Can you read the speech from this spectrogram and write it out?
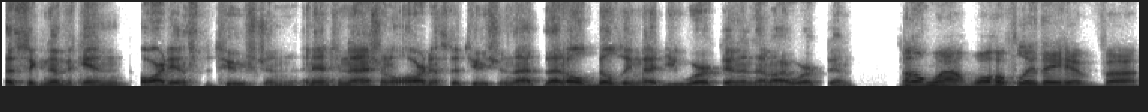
a significant art institution, an international art institution. That that old building that you worked in and that I worked in. Oh wow! Well, hopefully they have uh,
